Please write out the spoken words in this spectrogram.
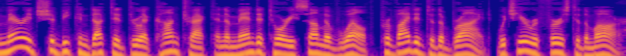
a marriage should be conducted through a contract and a mandatory sum of wealth provided to the bride, which here refers to the mahr.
